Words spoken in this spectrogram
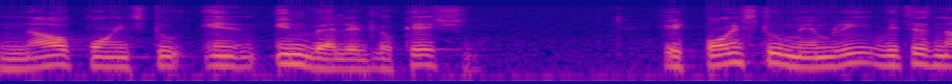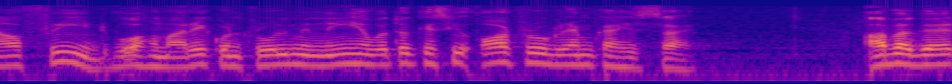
now points to invalid location it points to memory which is now freed وہ ہمارے کنٹرول میں نہیں ہے، وہ تو کسی اور پروگرام کا حصہ ہے۔ اب اگر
